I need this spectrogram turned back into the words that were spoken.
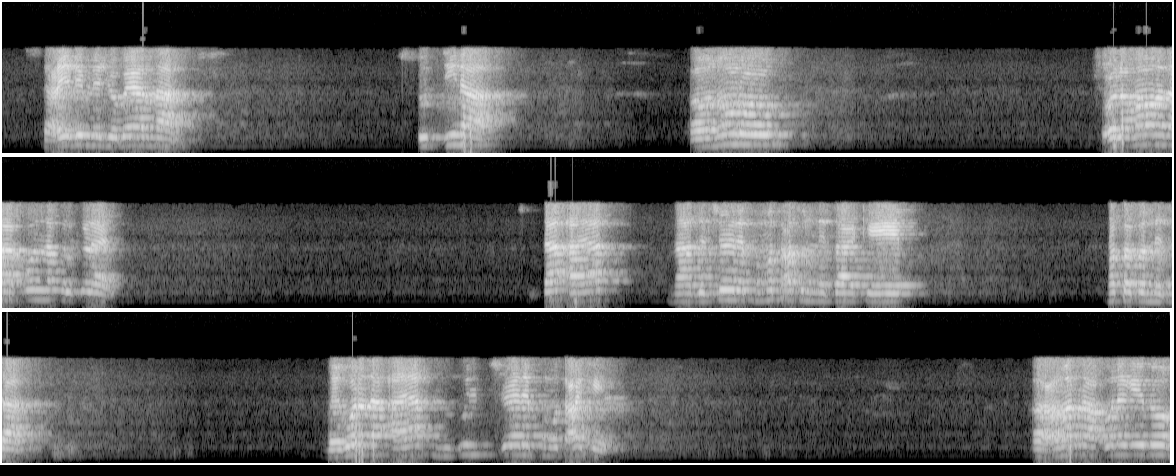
سعید ابن جبیر نا سدینا او نورو علماونه دا قول نقل کړه دا آیات نازل شوی په متعه النساء کې متعه النساء وګوره دا آیات نزول شعر په متعه کې عمر را اولګې دو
